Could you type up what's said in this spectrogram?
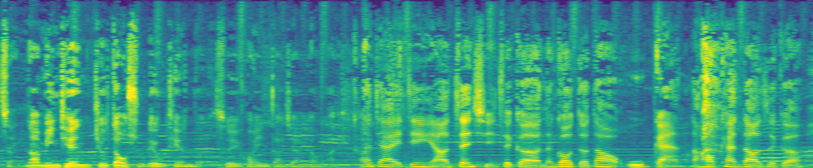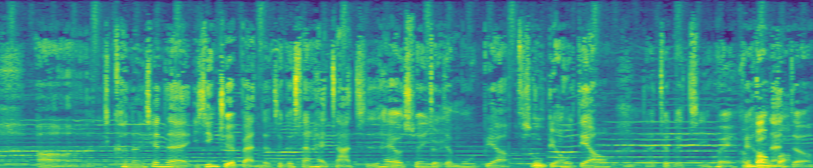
展。那明天就倒数六天了，所以欢迎大家要来看大。家一定要珍惜这个能够得到五感，然后看到这个呃，可能现在已经绝版的这个《山海》杂志，还有孙怡的目标木雕木雕的这个机会，非很棒吧常难得。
